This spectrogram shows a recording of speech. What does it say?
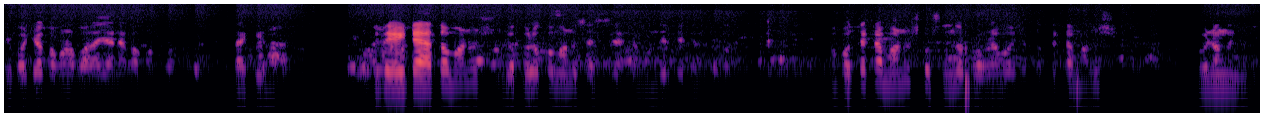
বিপর্যয় কখনো বলা যায় না কখন কোথায় কি হবে কিন্তু এইটা এত মানুষ, লক্ষ লক্ষ মানুষ এসছে একটা মন্দিরকে কেন্দ্র করে। প্রত্যেকটা মানুষ খুব সুন্দর প্রোগ্রাম হয়েছে প্রত্যেকটা মানুষ অভিনন্দন জানাই।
